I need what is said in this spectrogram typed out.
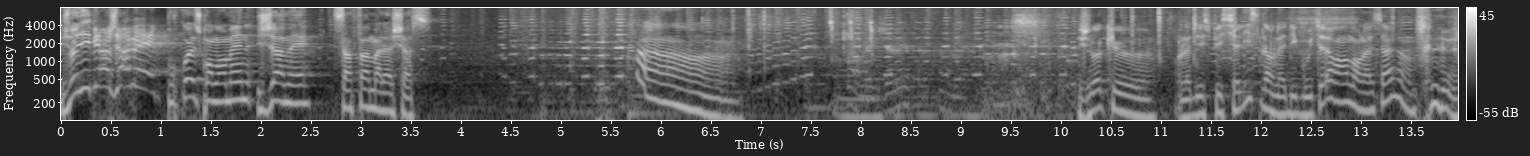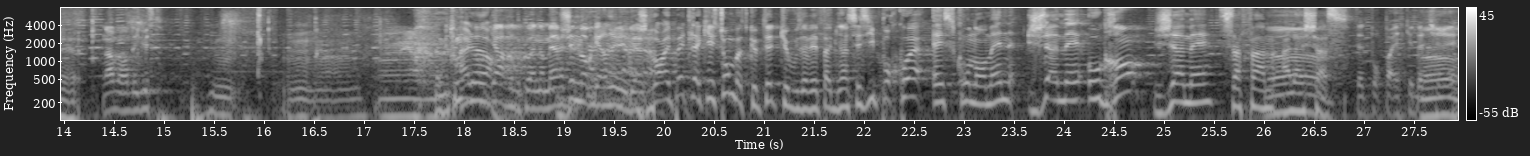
je dis bien jamais, pourquoi est-ce qu'on emmène jamais sa femme à la chasse? Ah. Je vois que on a des spécialistes là, on a des goûteurs hein, dans la salle. Non, mais on déguste. Mais tout le monde Alors. me regarde quoi. Non mais arrêtez de me regarder les gars. Je vous répète la question parce que peut-être que vous avez pas bien saisi. Pourquoi est-ce qu'on emmène jamais au grand, jamais sa femme à la chasse? Peut-être pour pas risquer d'attirer.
